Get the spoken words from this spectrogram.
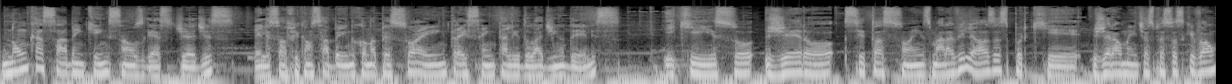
nunca sabem quem são os guest judges. Eles só ficam sabendo quando a pessoa entra e senta ali do ladinho deles. E que isso gerou situações maravilhosas, porque geralmente as pessoas que vão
